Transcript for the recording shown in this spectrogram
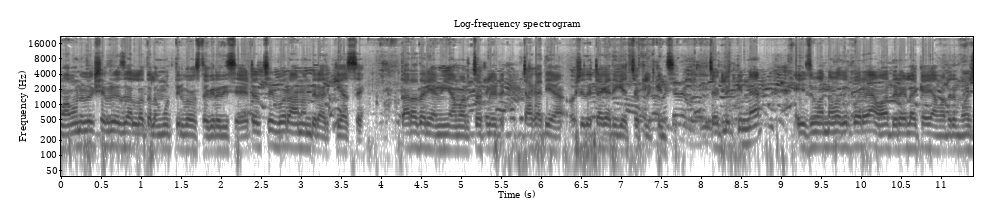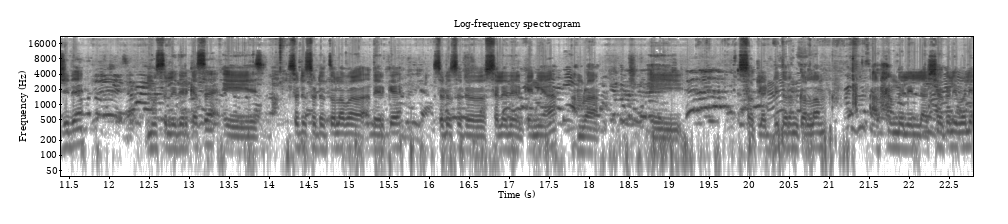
মামুনুল হক সাহেবের যে আল্লাহ তালা মুক্তির ব্যবস্থা করে দিছে। এটা হচ্ছে বড় আনন্দের আর কি আছে। তাড়াতাড়ি আমি আমার চকলেট টাকা দিয়ে ওষুধের টাকা দিয়ে চকলেট কিনছি। চকলেট কিনা এই জুমার নামাজের পরে আমাদের এলাকায় আমাদের মসজিদে মুসল্লিদের কাছে এই ছোট ছোট তোলাবাদেরকে, ছোট ছোট ছেলেদেরকে নিয়ে আমরা এই চকলেট বিতরণ করলাম। আলহামদুলিল্লাহ। সকলে বলি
